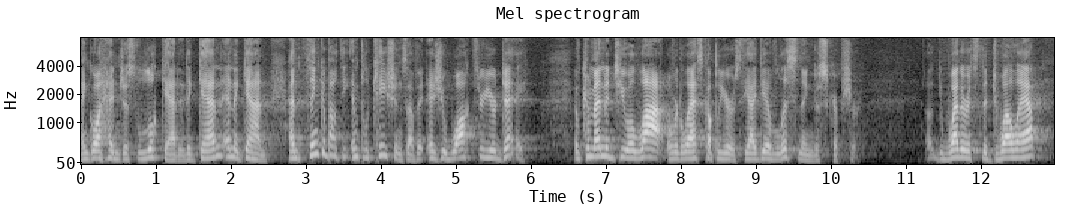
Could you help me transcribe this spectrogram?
and go ahead and just look at it again and again and think about the implications of it as you walk through your day. I've commended to you a lot over the last couple years the idea of listening to Scripture. Uh, whether it's the Dwell app,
